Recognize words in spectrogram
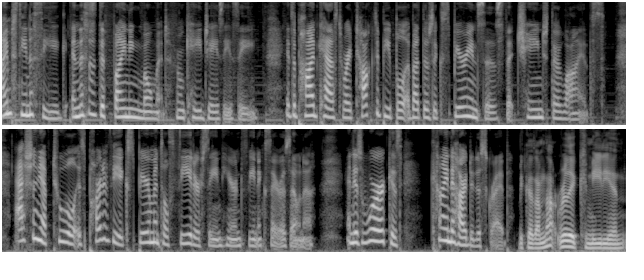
I'm Stina Sieg, and this is Defining Moment from KJZZ. It's a podcast where I talk to people about those experiences that changed their lives. Ashley Toole is part of the experimental theater scene here in Phoenix, Arizona, and his work is kind of hard to describe. Because I'm not really a comedian,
